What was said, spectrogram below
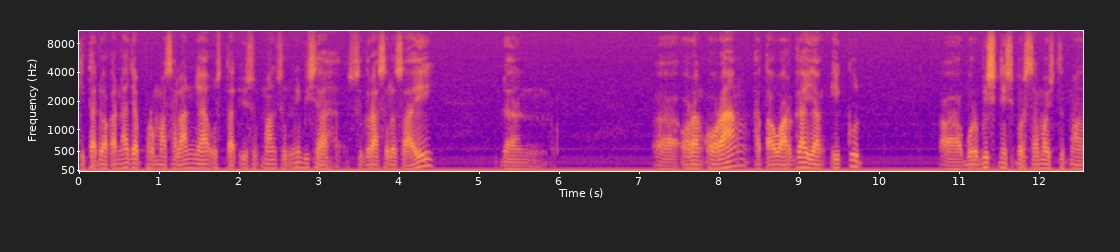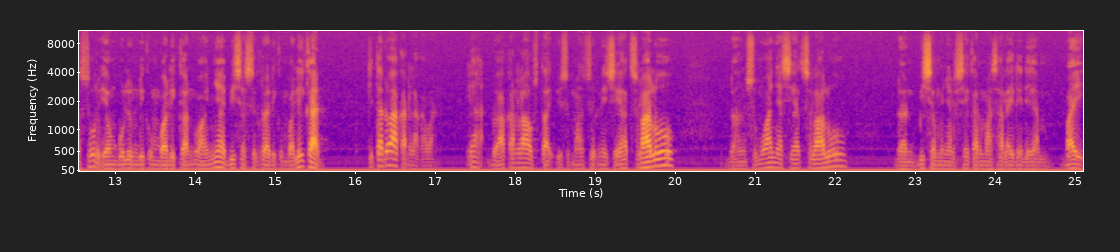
Kita doakan aja permasalahannya. Ustadz Yusuf Mansur ini bisa segera selesai dan eh, orang-orang uh, atau warga yang ikut uh, berbisnis bersama Yusuf Mansur yang belum dikembalikan uangnya bisa segera dikembalikan kita doakanlah kawan ya doakanlah Ustadz Yusuf Mansur ini sehat selalu dan semuanya sehat selalu dan bisa menyelesaikan masalah ini dengan baik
